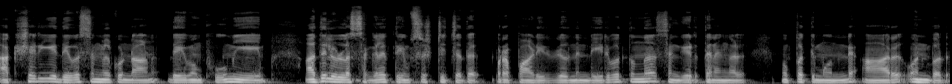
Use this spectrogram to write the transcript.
അക്ഷരീയ ദിവസങ്ങൾ കൊണ്ടാണ് ദൈവം ഭൂമിയെയും അതിലുള്ള സകലത്തെയും സൃഷ്ടിച്ചത്. പുറപ്പാടി ഇരുപതിന്റെ ഇരുപത്തൊന്ന് സങ്കീർത്തനങ്ങൾ മുപ്പത്തിമൂന്നിന്റെ ആറ് ഒൻപത്.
